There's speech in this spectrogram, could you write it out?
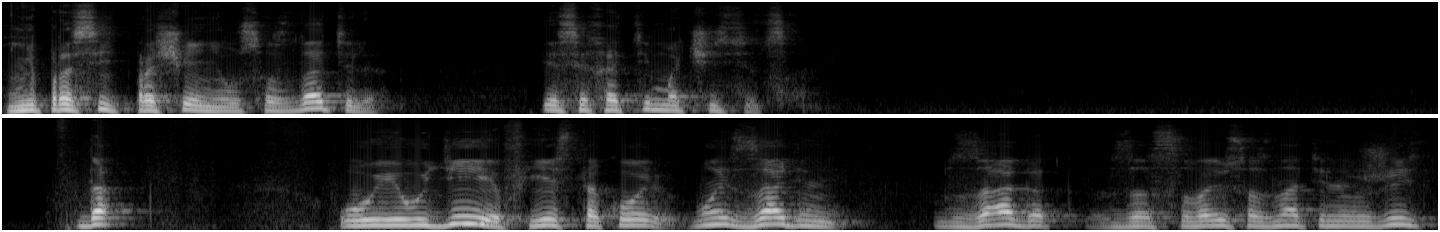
не просить прощения у Создателя, если хотим очиститься? Да, у иудеев есть такой, мы за день, за год, за свою сознательную жизнь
